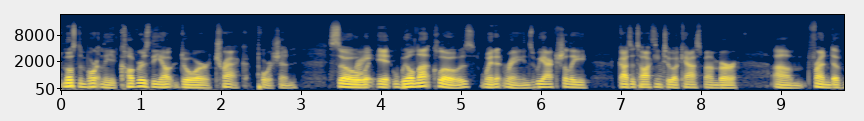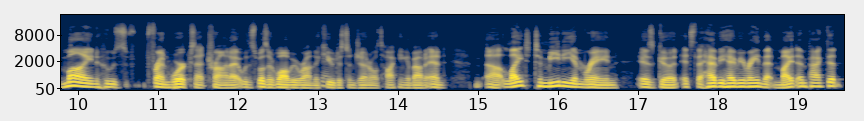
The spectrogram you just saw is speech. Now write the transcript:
most importantly, it covers the outdoor track portion. So Right. it will not close when it rains. We actually got to talking to a cast member, um, friend of mine whose friend works at Tron. I, this wasn't while we were on the queue, just in general talking about it. And uh, light to medium rain is good. It's the heavy, heavy rain that might impact it,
